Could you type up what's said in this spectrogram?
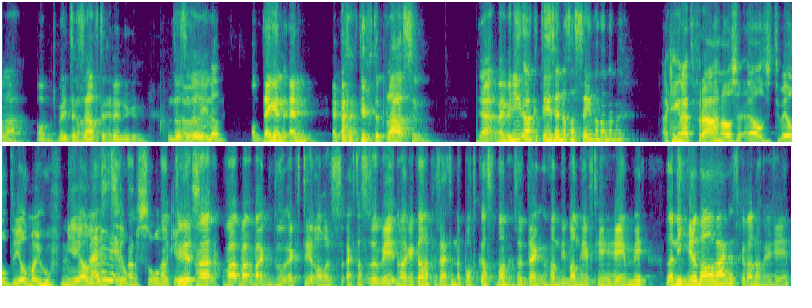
Voilà, om mij zelf te herinneren. Om, dat, Dan wil je om, dat- om dingen in, in perspectief te plaatsen. Ja, maar weet niet welke twee zinnen dat zijn van dat nummer? Ik ging net vragen als je, als je het wil deel, maar je hoeft niet. Allee, dat is heel maar- persoonlijk. maar, dus, maar, eh, maar, maar, maar ik bedoel, ik deel alles. Echt, als ze zo weten wat ik al heb gezegd in de podcast, man, ze denken van die man heeft geen geheim meer. Dat niet helemaal waar is, ik heb wel nog een geheim.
